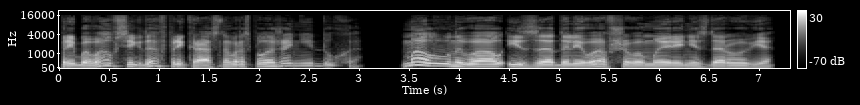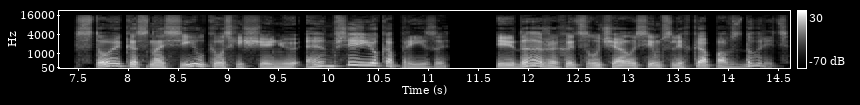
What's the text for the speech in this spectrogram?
Пребывал всегда в прекрасном расположении духа. Мало унывал из-за одолевавшего Мэри нездоровья, стойко сносил к восхищению Энн все ее капризы. И даже, хоть случалось им слегка повздорить,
